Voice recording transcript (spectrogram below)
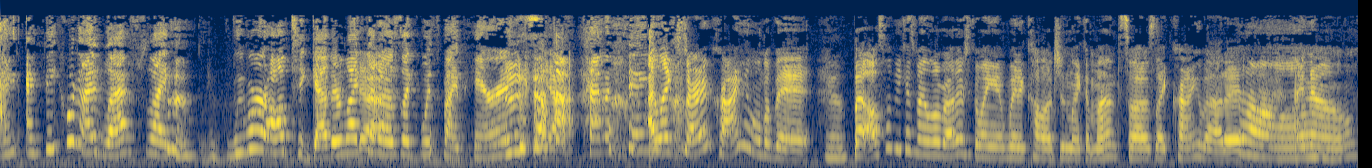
I, I think when I left, like, we were all together like that. I was like with my parents. Yeah. Kind of thing. I like started crying a little bit, Yeah. but also because my little brother's going away to college in like a month, so I was like crying about it. Aw. I know.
